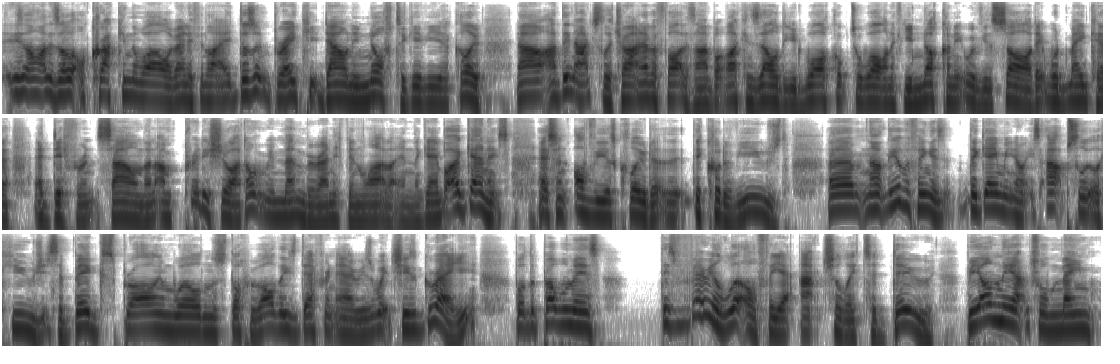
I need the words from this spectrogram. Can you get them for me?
it's not like there's a little crack in the wall or anything like that. It doesn't break it down enough to give you a clue. Now, I didn't actually try, I never thought this time, but like in Zelda, you'd walk up to a wall and if you knock on it with your sword, it would make a, a different sound. And I'm pretty sure, I don't remember anything like that in the game. But again, it's it's an obvious clue that they could have used. Um, now, the other thing is, the game, you know, it's absolutely huge. It's a big, sprawling world and stuff with all these different areas, which is great. But the problem is, there's very little for you actually to do beyond the actual main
